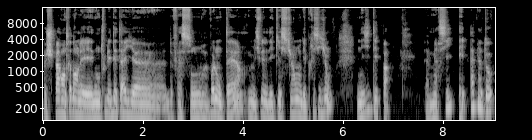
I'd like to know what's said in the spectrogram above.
ne suis pas rentré dans, tous les détails euh, de façon volontaire, mais si vous avez des questions ou des précisions, n'hésitez pas. Euh, merci et à bientôt.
